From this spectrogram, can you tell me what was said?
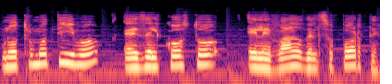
un otro motivo es el costo elevado del soporte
